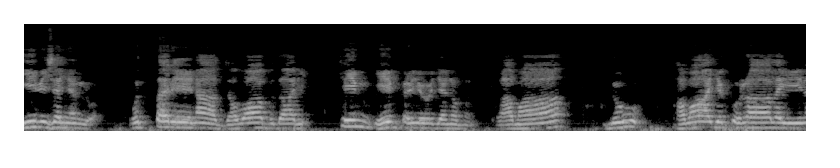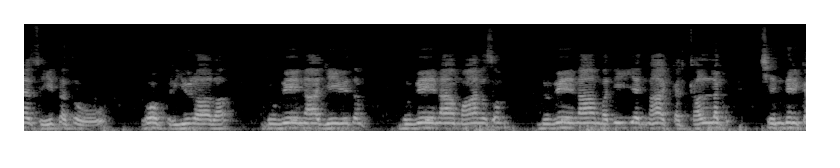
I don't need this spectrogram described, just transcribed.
ఈ విషయంలో ఉత్తరేణ జవాబుదారి. కిం ఏం ప్రయోజనము? రామా నువ్వు అమాయకురాలైన సీతతో ఓ ప్రియురాలా నువ్వే నా జీవితం నువ్వే నా మానసం నువ్వే నా మదీయ నా క- కళ్ళకు చంద్రిక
